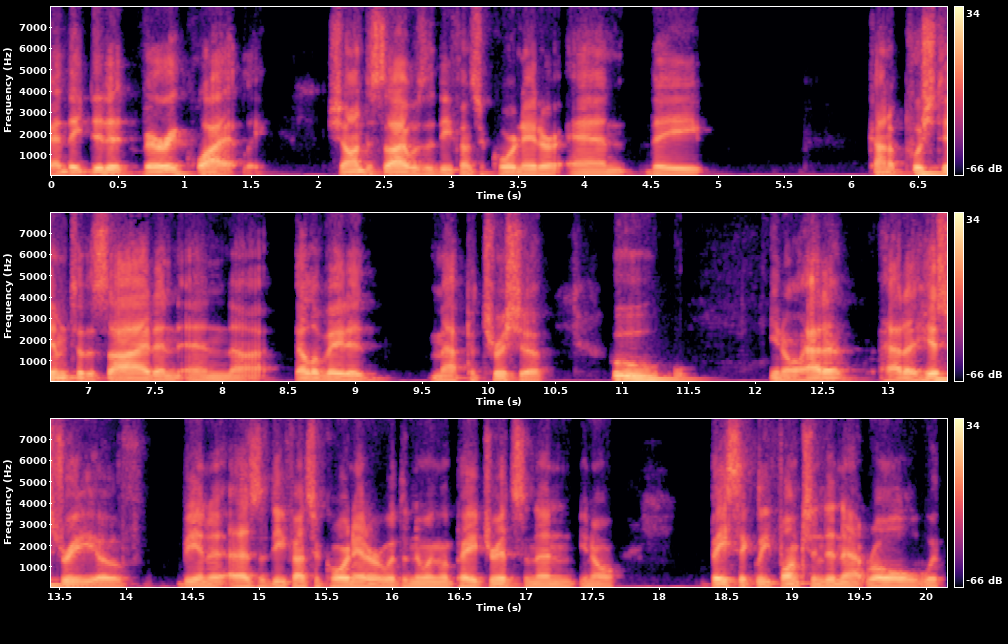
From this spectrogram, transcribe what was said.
and they did it very quietly. Sean Desai was the defensive coordinator, and they kind of pushed him to the side and and uh, elevated Matt Patricia, who you know had a had a history of being a, as a defensive coordinator with the New England Patriots, and then you know basically functioned in that role with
